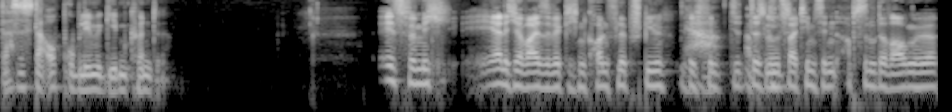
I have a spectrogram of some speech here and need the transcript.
dass es da auch Probleme geben könnte. Ist für mich ehrlicherweise wirklich ein Coin-Flip-Spiel. Ja, ich finde, die, zwei Teams sind absolut auf Augenhöhe.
